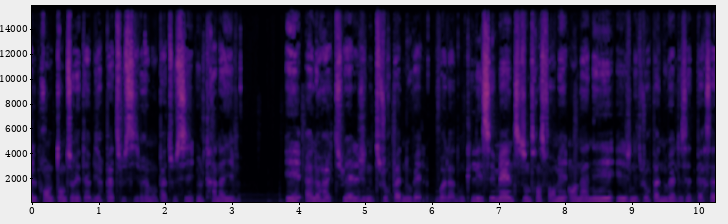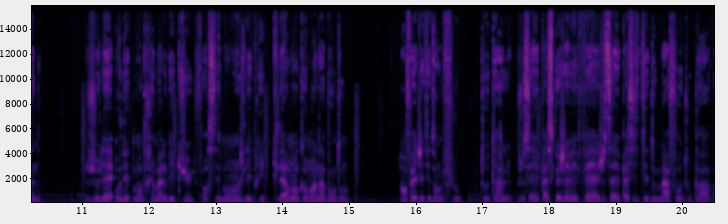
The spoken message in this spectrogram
Elle prend le temps de se rétablir, pas de souci, vraiment pas de souci, ultra naïve. Et à l'heure actuelle, je n'ai toujours pas de nouvelles. Voilà, donc les semaines se sont transformées en années et je n'ai toujours pas de nouvelles de cette personne. Je l'ai honnêtement très mal vécu, forcément, je l'ai pris clairement comme un abandon. En fait, j'étais dans le flou, total. Je savais pas ce que j'avais fait, je savais pas si c'était de ma faute ou pas.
